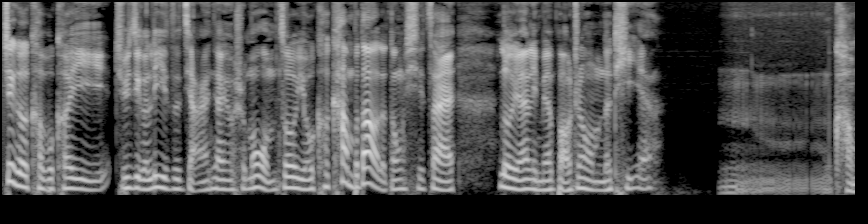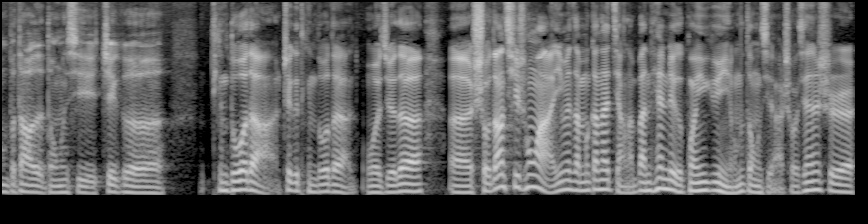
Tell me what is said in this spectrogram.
这个可不可以举几个例子讲一讲？有什么我们作为游客看不到的东西，在乐园里面保证我们的体验？嗯，看不到的东西，这个挺多的，这个挺多的。我觉得，呃，首当其冲啊，因为咱们刚才讲了半天这个关于运营的东西啊，首先是，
